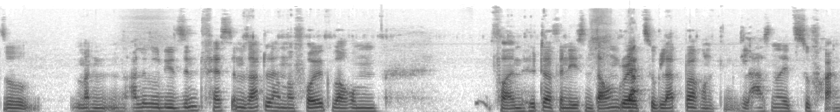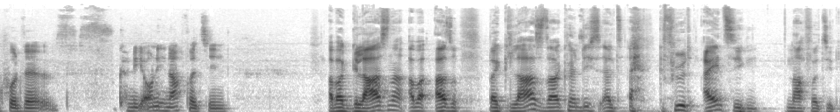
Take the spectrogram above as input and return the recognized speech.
so, man, alle so, die sind fest im Sattel, haben Erfolg, warum vor allem Hütter finde ich ist ein Downgrade ja. zu Gladbach und Glasner jetzt zu Frankfurt könnte ich auch nicht nachvollziehen. Aber Glasner, aber also bei Glasner könnte ich es als äh, gefühlt einzigen nachvollziehen.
